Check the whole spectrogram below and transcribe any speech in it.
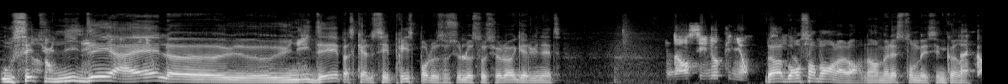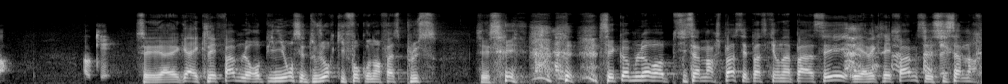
ou c'est une idée à elle, euh, une idée parce qu'elle s'est prise pour le, sociologue à lunettes? Non, c'est une opinion. Non, bon, on s'en branle alors. Non, mais laisse tomber, c'est une connerie. D'accord. Ok. Avec, avec les femmes, leur opinion, c'est toujours qu'il faut qu'on en fasse plus. C'est comme l'Europe. Si ça marche pas, c'est parce qu'il n'y en a pas assez. Et avec les femmes, c'est si ça marche,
